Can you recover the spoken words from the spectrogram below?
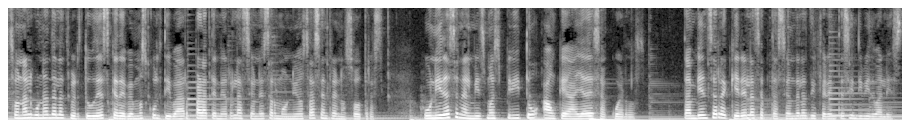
son algunas de las virtudes que debemos cultivar para tener relaciones armoniosas entre nosotras unidas en el mismo espíritu aunque haya desacuerdos. También se requiere la aceptación de las diferentes individuales,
